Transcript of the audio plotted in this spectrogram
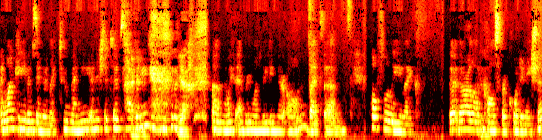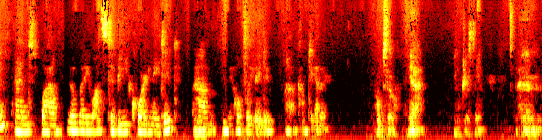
and one could even say there's like too many initiatives happening. Yeah. um, with everyone leading their own. But um, hopefully, like there, there are a lot of Mm. calls for coordination, and while nobody wants to be coordinated, Mm. um, hopefully they do uh, come together. Hope so. Yeah. Interesting. Um,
